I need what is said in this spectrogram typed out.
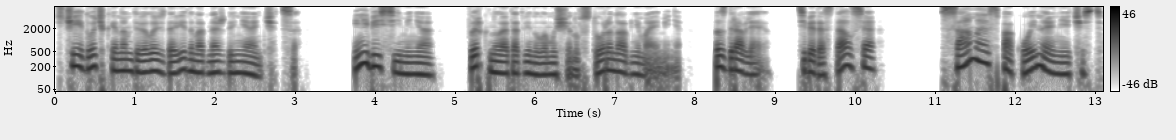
с чьей дочкой нам довелось с Давидом однажды нянчиться. «И не беси меня», — фыркнула и отодвинула мужчину в сторону, обнимая меня. «Поздравляю, тебе достался самая спокойная нечисть».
